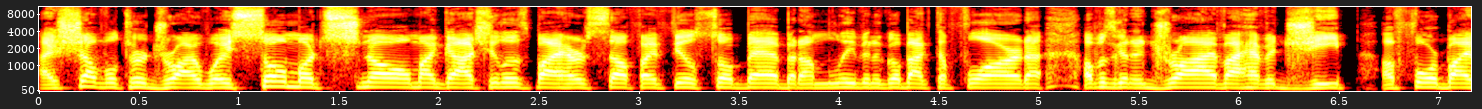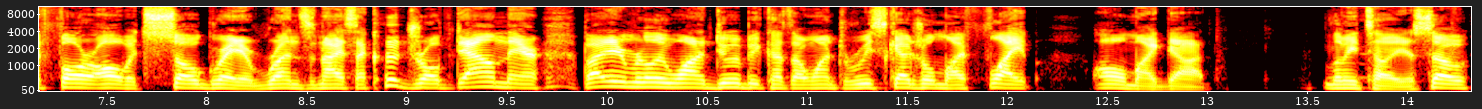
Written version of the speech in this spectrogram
I shoveled her driveway, so much snow. Oh my god, she lives by herself. I feel so bad, but I'm leaving to go back to Florida. I was gonna drive. I have a Jeep, a four x four. Oh, it's so great. It runs nice. I could have drove down there, but I didn't really want to do it because I wanted to reschedule my flight. Oh my god. Let me tell you. So,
